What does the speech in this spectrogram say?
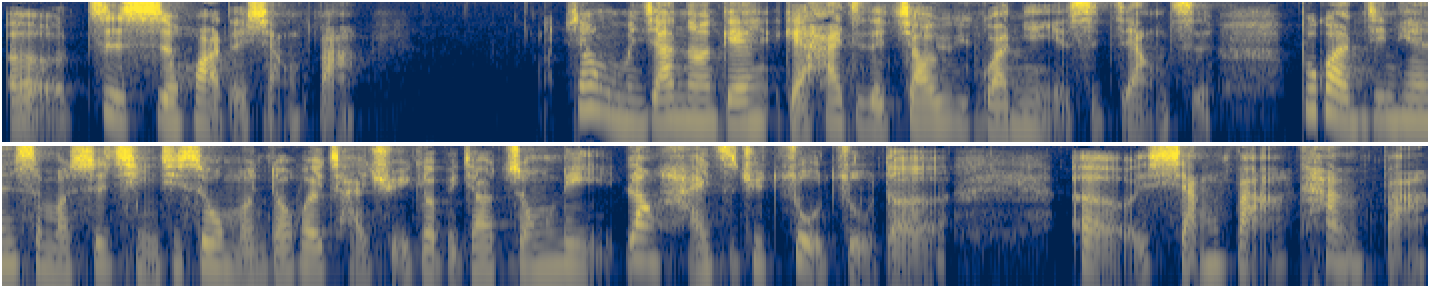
呃制式化的想法。像我们家呢，给给孩子的教育观念也是这样子，不管今天什么事情，其实我们都会采取一个比较中立，让孩子去做主的。呃，想法、看法，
